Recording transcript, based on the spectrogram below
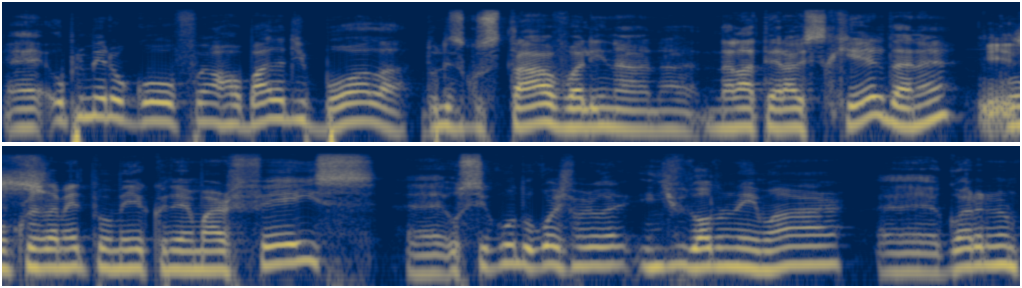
É, o primeiro gol foi uma roubada de bola do Luiz Gustavo ali na, na, na lateral esquerda, né? Isso. Um cruzamento pro meio que o Neymar fez. É, o segundo gol foi uma jogada individual do Neymar. É, agora não-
